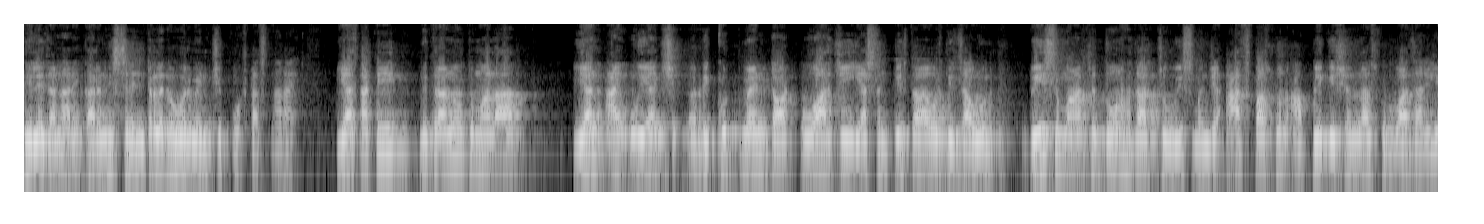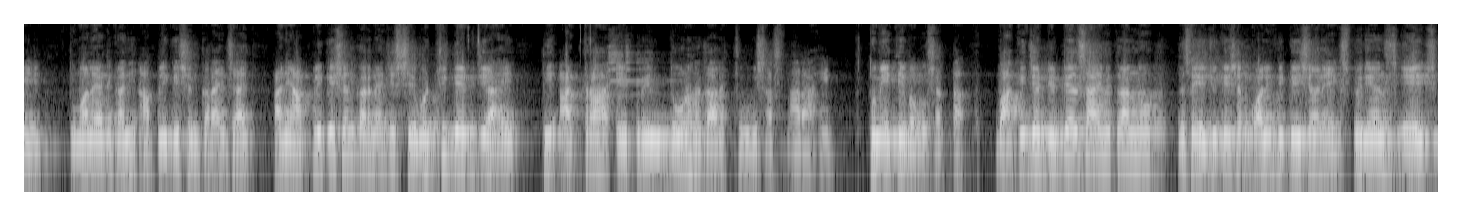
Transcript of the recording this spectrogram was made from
दिले जाणार आहे कारण ही सेंट्रल गव्हर्नमेंटची पोस्ट असणार आहे. यासाठी मित्रांनो तुम्हाला N I O H recruitment dot O R G या संकेतस्थळावरती जाऊन वीस मार्च दोन हजार चोवीस म्हणजे आजपासून अप्लिकेशनला सुरुवात झालेली आहे. तुम्हाला या ठिकाणी अप्लिकेशन करायचं आहे. आणि अप्लिकेशन करण्याची शेवटची डेट जी आहे ती अठरा एप्रिल दोन हजार चोवीस असणार आहे. तुम्ही इथे बघू शकता. बाकी जे डिटेल्स आहे मित्रांनो जसं education qualification experience age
